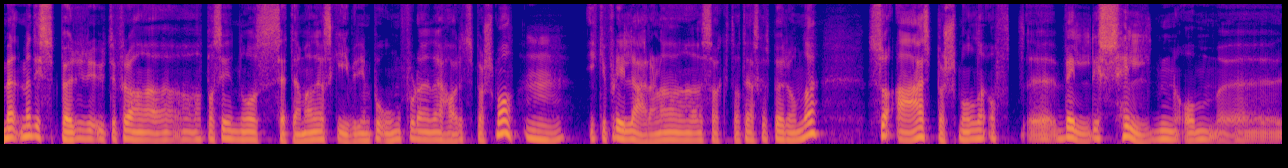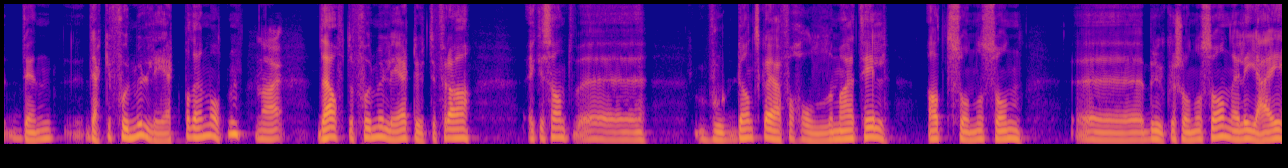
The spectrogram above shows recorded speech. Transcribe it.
men, men de spør ut ifra si, Nå setter jeg meg ned og skriver inn på Ung fordi jeg har et spørsmål. Ikke fordi læreren har sagt at jeg skal spørre om det. Så er spørsmålene ofte uh, veldig sjelden om uh, den Det er ikke formulert på den måten. Nei. Det er ofte formulert ut ifra ikke sant, uh, Hvordan skal jeg forholde meg til at sånn og sånn bruker sånn og sånn? Eller jeg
